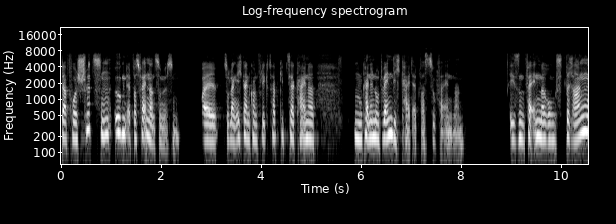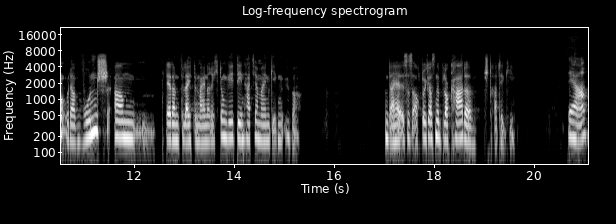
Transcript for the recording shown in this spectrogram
davor schützen, irgendetwas verändern zu müssen. Weil solange ich keinen Konflikt habe, gibt es ja keine, hm, keine Notwendigkeit, etwas zu verändern. Diesen Veränderungsdrang oder Wunsch, ähm, der dann vielleicht in meine Richtung geht, den hat ja mein Gegenüber. Und daher ist es auch durchaus eine Blockadestrategie. Ja,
